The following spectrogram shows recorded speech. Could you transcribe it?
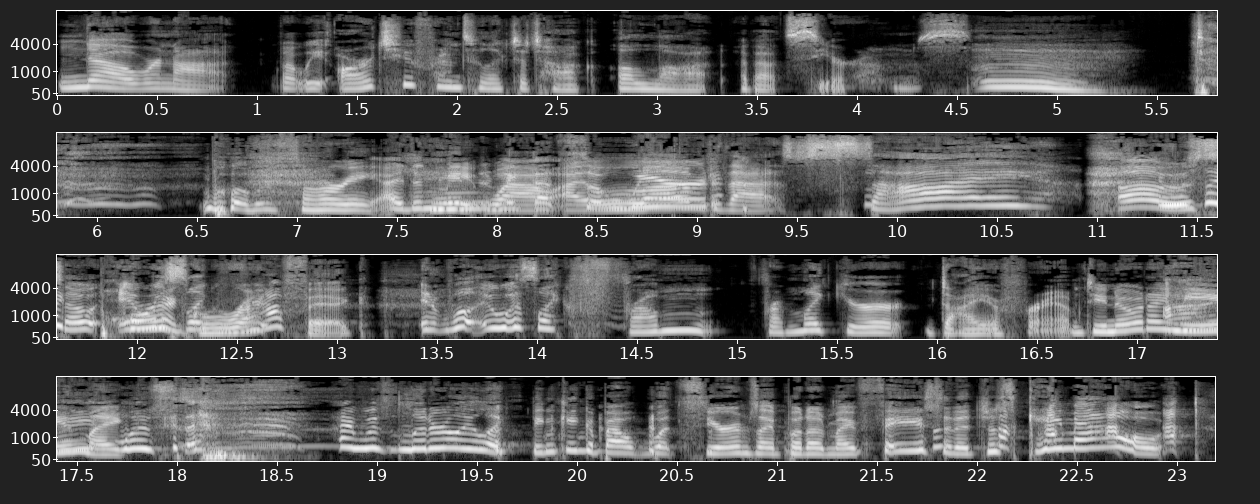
No, we're not. But we are two friends who like to talk a lot about serums. Mm. Whoa, sorry. I didn't mean to wow, make that so I weird. loved that sigh. Oh, it was like so it was like graphic. it, well, it was like from from like your diaphragm. Do you know what I mean? I like was, I was literally like thinking about what serums I put on my face, and it just came out.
